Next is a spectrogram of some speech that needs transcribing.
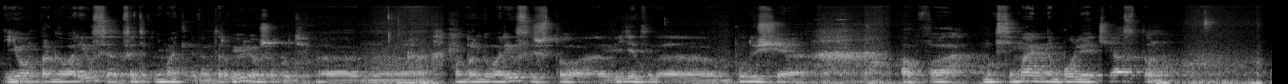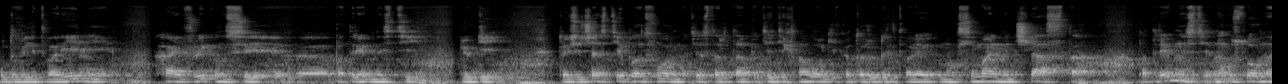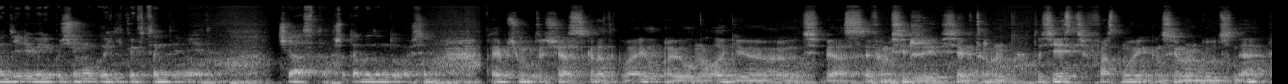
И он проговорился, кстати, внимательно в интервью, Леша, будь, э, он проговорился, что видит э, будущее в максимально более частом удовлетворении high frequency э, потребностей людей. То есть сейчас те платформы, те стартапы, те технологии, которые удовлетворяют максимально часто потребности, ну, условно, delivery, почему какие коэффициенты имеет? Часто. Что ты об этом думаешь, Сергей? Я почему-то сейчас, когда ты говорил, провел аналогию себя с FMCG сектором. То есть есть fast moving consumer goods, да,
